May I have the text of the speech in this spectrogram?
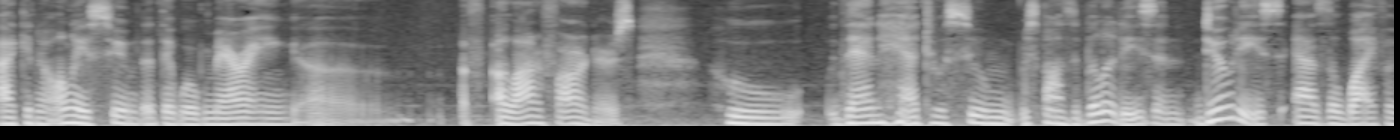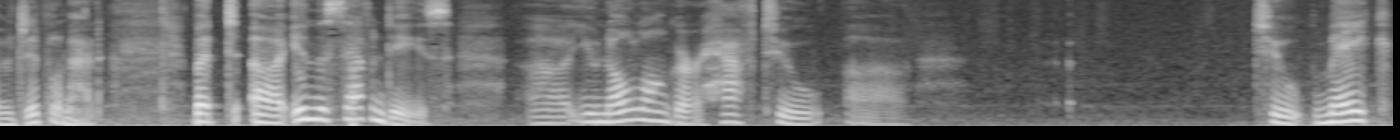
I can only assume that they were marrying uh, a, lot of foreigners who then had to assume responsibilities and duties as the wife of a diplomat. But uh, in the 70s, uh, you no longer have to uh, to make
